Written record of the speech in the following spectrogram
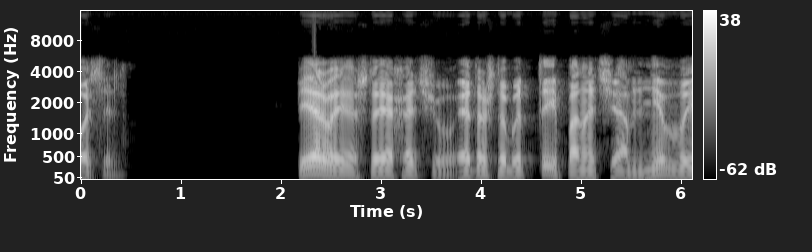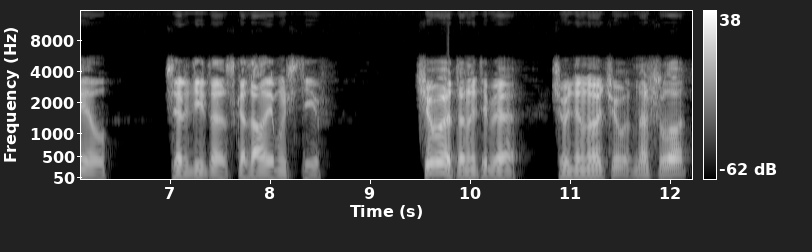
Осель. «Первое, что я хочу, это чтобы ты по ночам не выл», — сердито сказал ему Стив. «Чего это на тебя сегодня ночью нашло?»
